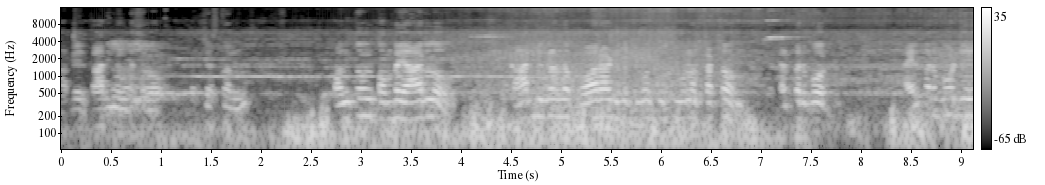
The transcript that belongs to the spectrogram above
నా పేరు కార్మిక వెంకటేశ్వరరావు చేస్తాను పంతొమ్మిది తొంభై ఆరులో కార్మికులంతా పోరాడి తెచ్చుకొని తెచ్చుకున్న చట్టం హెల్పర్ బోర్డు. ఆ హెల్పర్ బోర్డు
